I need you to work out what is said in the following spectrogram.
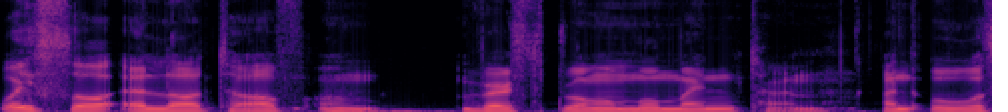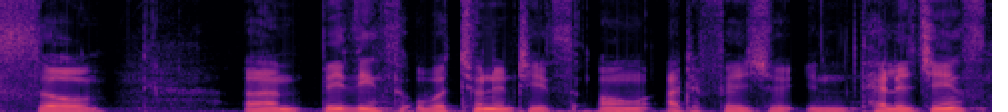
We saw a lot of um, very strong momentum and also um, business opportunities on artificial intelligence.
